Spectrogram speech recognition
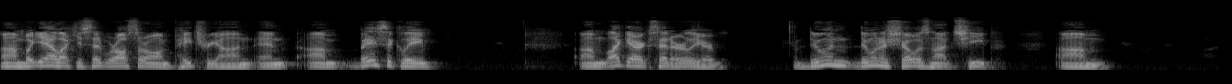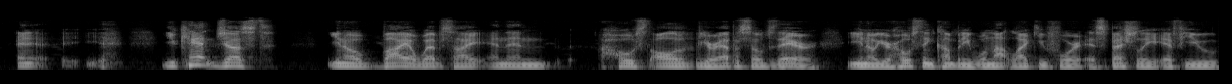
um, but yeah, like you said, we're also on Patreon, and um, basically, um, like Eric said earlier, doing doing a show is not cheap, um, and you can't just you know buy a website and then host all of your episodes there, you know, your hosting company will not like you for it, especially if you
